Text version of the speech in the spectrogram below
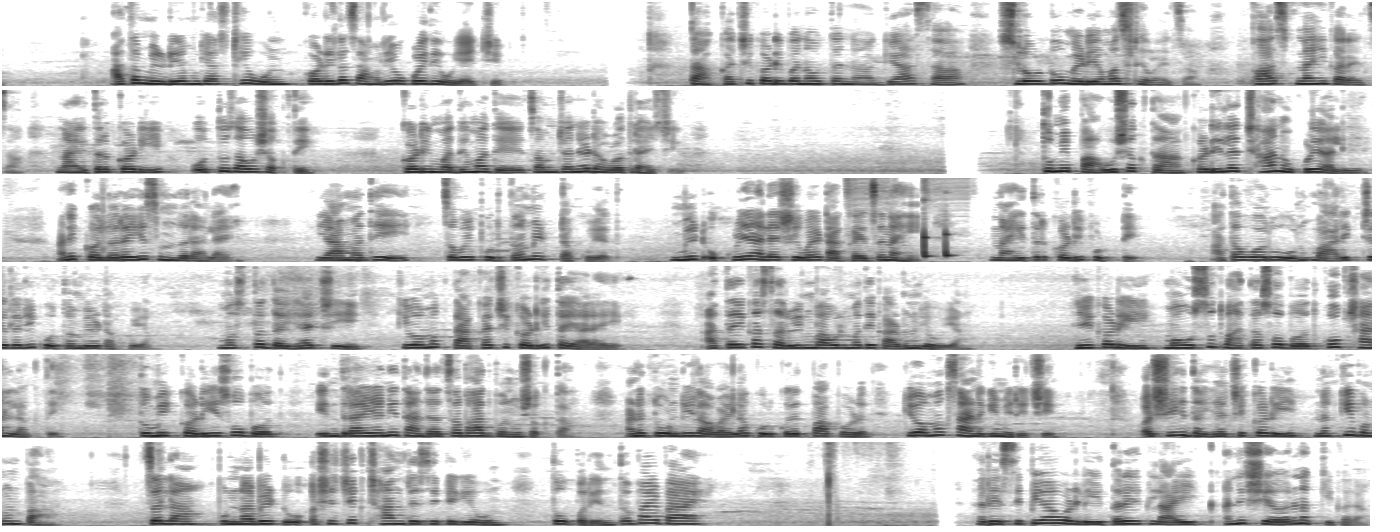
आता मीडियम गॅस ठेवून कढीला चांगली उकळी देऊ यायची. ताकाची कढी बनवताना गॅस हा स्लो टू मिडियमच ठेवायचा. फास्ट नाही करायचा नाहीतर कढी ओतू जाऊ शकते. कढी मध्ये मध्ये चमच्याने ढवळत राहायची. तुम्ही पाहू शकता कढीला छान उकळी आली आहे आणि कलरही सुंदर आला आहे यामध्ये चवीपुरतं मीठ टाकूयात. मीठ उकळी आल्याशिवाय टाकायचं नाही नाहीतर कढी फुटते. आता वरून बारीक चिरलेली कोथिंबीर टाकूया. मस्त दह्याची किंवा मग ताकाची कढी तयार आहे. आता एका सर्विंग बाउलमध्ये काढून घेऊया. ही कढी मौसूद भातासोबत खूप छान लागते. तुम्ही कढीसोबत इंद्रायणी तांदळाचा भात बनवू शकता आणि तोंडी लावायला कुरकुरीत पापड किंवा मग सांडगी मिरीची. अशी ही दह्याची कढी नक्की बनवून पहा. चला पुन्हा भेटू अशीच एक छान रेसिपी घेऊन. तोपर्यंत बाय बाय रेसिपी आवडली तर एक लाईक आणि शेअर नक्की करा.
